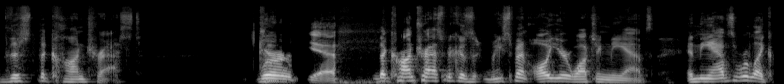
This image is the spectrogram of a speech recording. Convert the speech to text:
this the contrast. Where Yeah. the contrast because we spent all year watching the Avs, and the Avs were like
